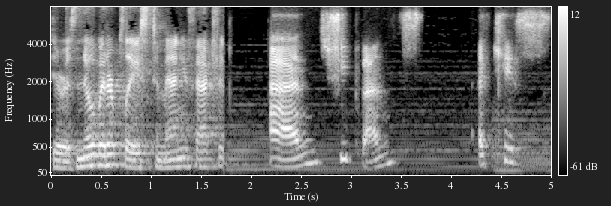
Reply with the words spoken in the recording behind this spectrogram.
there is no better place to manufacture. And she plants a kiss.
